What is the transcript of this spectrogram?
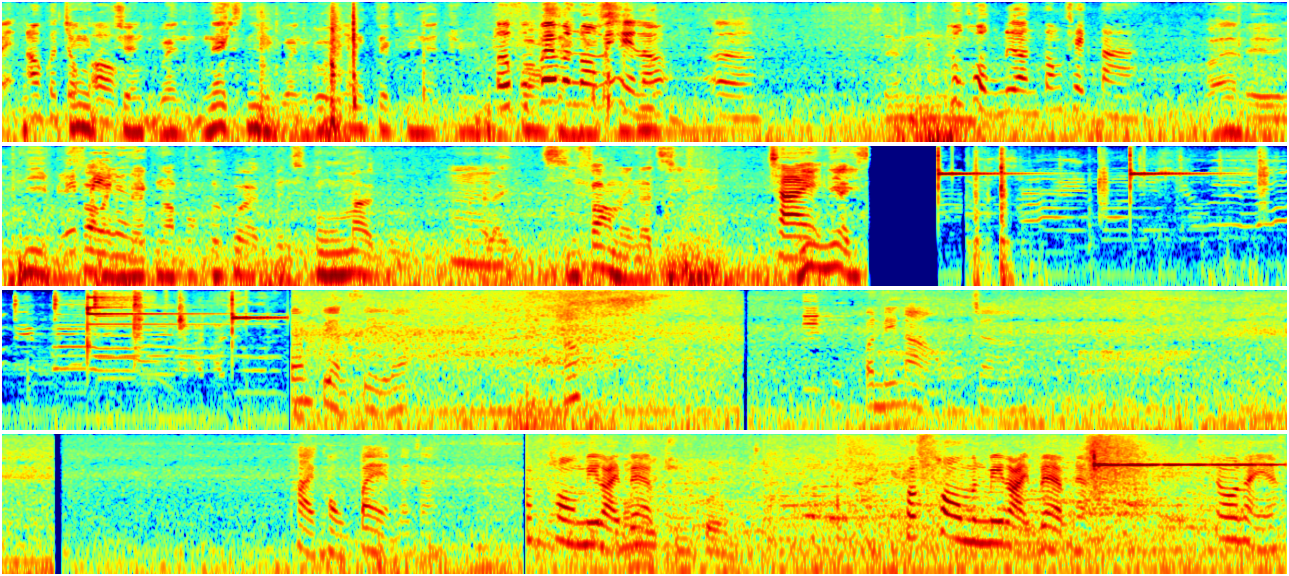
ไปเอากระจก Don't ออก change when next knee when go young take lunette you เออปุ๊บเป้มันมองไม่เห็นแล้ว เออ C'est- ทุกหกเดือนต้องเช็คตา Ouais, mais ni Les Bifar, pays, il là. met n'importe quoi. Ben Stone Mag. Mm. Elle a six phares, mais not six. Ni, ใช่ ni à เริ่มเปลี่ยนสีแล้วเอ้าวันนี้หนาวนะจ๊ะ ถ่ายของแปลกนะจ๊ะฟักทองมีหลายแบบฟักทองมันมีหลายแบบเนี่ยเจ้าไหนอะ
